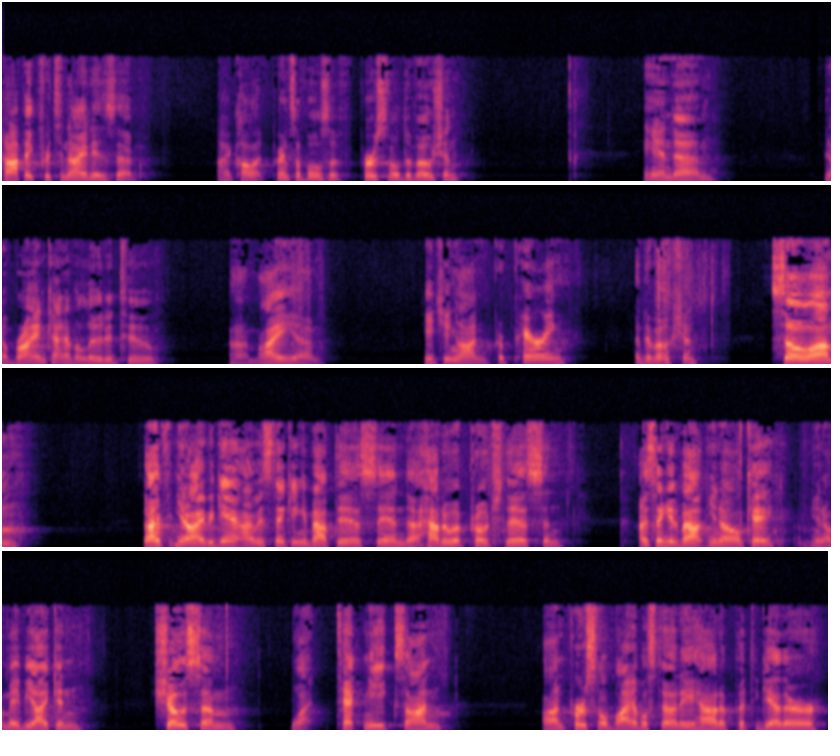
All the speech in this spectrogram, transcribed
topic for tonight is uh, I call it principles of personal devotion. And, um, you know, Brian kind of alluded to uh, my um, teaching on preparing a devotion. So, um, I, you know, I began, I was thinking about this and uh, how to approach this. And I was thinking about, you know, okay, you know, maybe I can show some, what, techniques on on personal Bible study, how to put together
